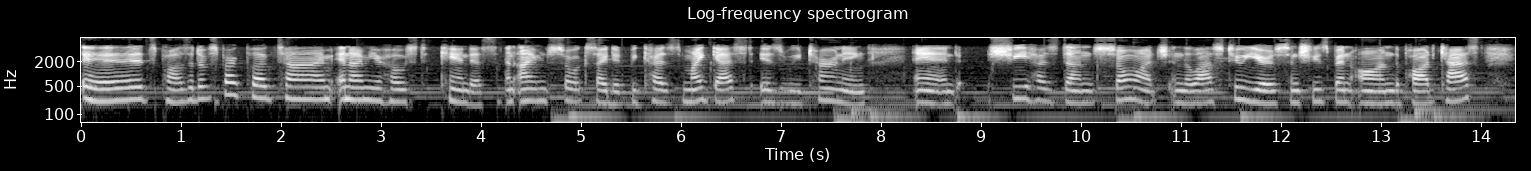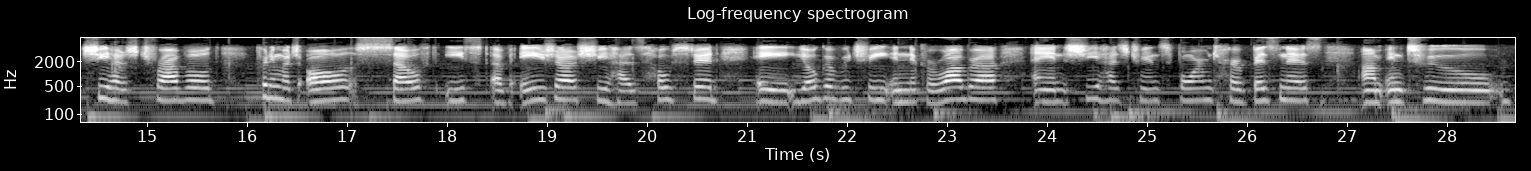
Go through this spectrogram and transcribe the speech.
It's Positive Spark Plug time, and I'm your host, Candace. And I'm so excited because my guest is returning, and she has done so much in the last two years since she's been on the podcast. She has traveled pretty much all southeast of Asia. She has hosted a yoga retreat in Nicaragua, and she has transformed her business um, into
